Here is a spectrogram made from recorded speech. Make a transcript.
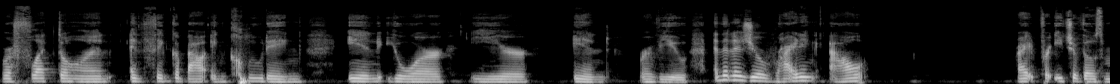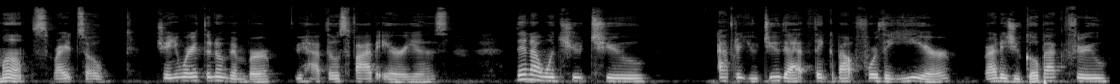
reflect on and think about including in your year end review. And then as you're writing out, right, for each of those months, right? So January through November, you have those five areas. Then I want you to, after you do that, think about for the year, right? As you go back through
